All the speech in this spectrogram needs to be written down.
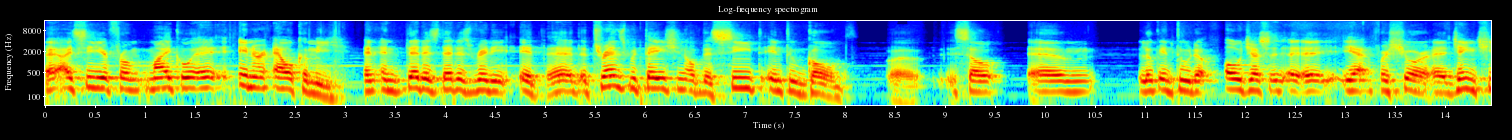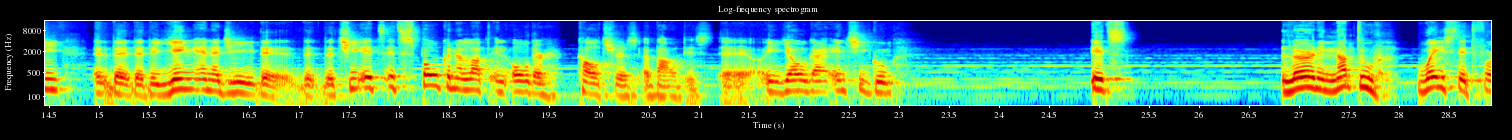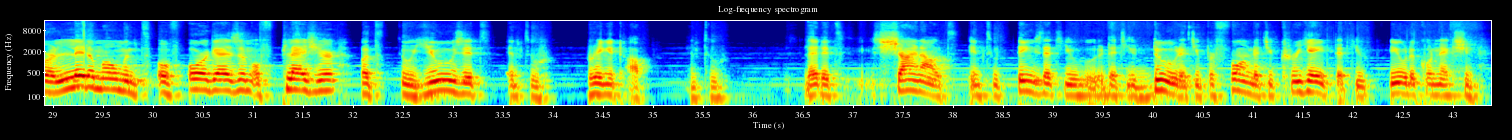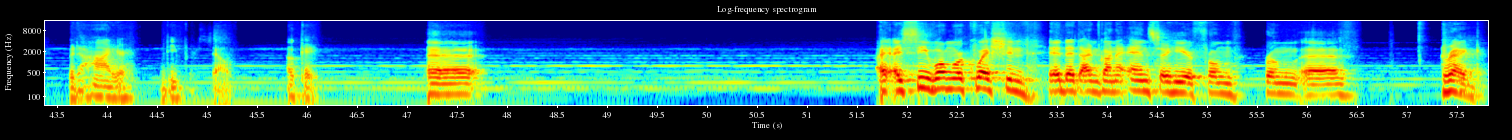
I see here from Michael inner alchemy, and, and that is that is really it. Uh, the transmutation of the seed into gold. Uh, so um, look into the ojas, uh, uh, yeah, for sure. Uh, Jing Qi, uh, the, the, the yin energy, the, the, the Qi, it's, it's spoken a lot in older cultures about this. Uh, in yoga, in Qigong, it's learning not to waste it for a little moment of orgasm, of pleasure, but to use it and to bring it up and to let it shine out into things that you that you do, that you perform, that you create, that you feel the connection with a higher, deeper self. Okay. Uh, I, I, see one more question uh, that I'm gonna answer here from from uh, Greg.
